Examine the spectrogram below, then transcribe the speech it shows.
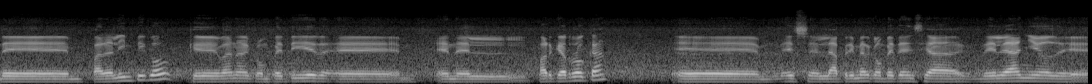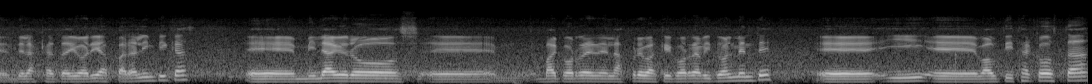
de Paralímpico, que van a competir eh, en el Parque Roca, eh, es la primera competencia del año de, las categorías paralímpicas. Eh, Milagros eh, va a correr en las pruebas que corre habitualmente y Bautista Costa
